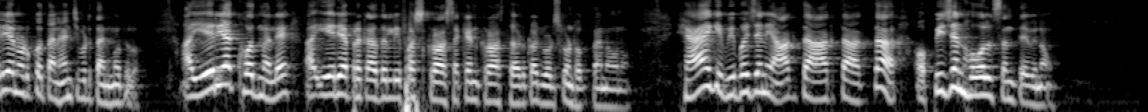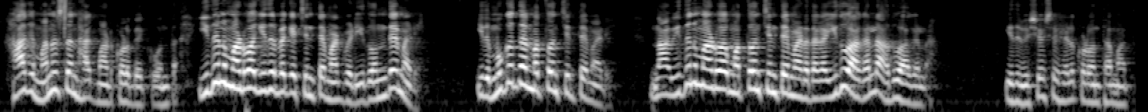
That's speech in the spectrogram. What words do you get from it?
ಏರಿಯಾ ನೋಡ್ಕೋತಾನೆ ಹಂಚಿಬಿಡ್ತಾನೆ ಮೊದಲು. ಆ ಏರಿಯಾಕ್ಕೆ ಹೋದ್ಮೇಲೆ ಆ ಏರಿಯಾ ಪ್ರಕಾರದಲ್ಲಿ first cross second cross third cross ಜೋಡಿಸ್ಕೊಂಡು ಹೋಗ್ತಾನೆ ಅವನು. ಹೇಗೆ ವಿಭಜನೆ ಆಗ್ತಾ ಆಗ್ತಾ ಆಗ್ತಾ ಅವು ಪಿಜನ್ ಹೋಲ್ಸ್ ಅಂತೇವೆ ನಾವು. ಹಾಗೆ ಮನಸ್ಸನ್ನು ಹಾಗೆ ಮಾಡ್ಕೊಳ್ಬೇಕು ಅಂತ. ಇದನ್ನು ಮಾಡುವಾಗ ಇದ್ರ ಬಗ್ಗೆ ಚಿಂತೆ ಮಾಡಬೇಡಿ, ಇದೊಂದೇ ಮಾಡಿ. ಇದು ಮುಗಿದ್ದಲ್ಲಿ ಮತ್ತೊಂದು ಚಿಂತೆ ಮಾಡಿ. ನಾವು ಇದನ್ನು ಮಾಡುವಾಗ ಮತ್ತೊಂದು ಚಿಂತೆ ಮಾಡಿದಾಗ ಇದು ಆಗಲ್ಲ, ಅದು ಆಗಲ್ಲ. ಇದು ವಿಶೇಷ ಹೇಳ್ಕೊಡುವಂಥ ಮಾತು.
